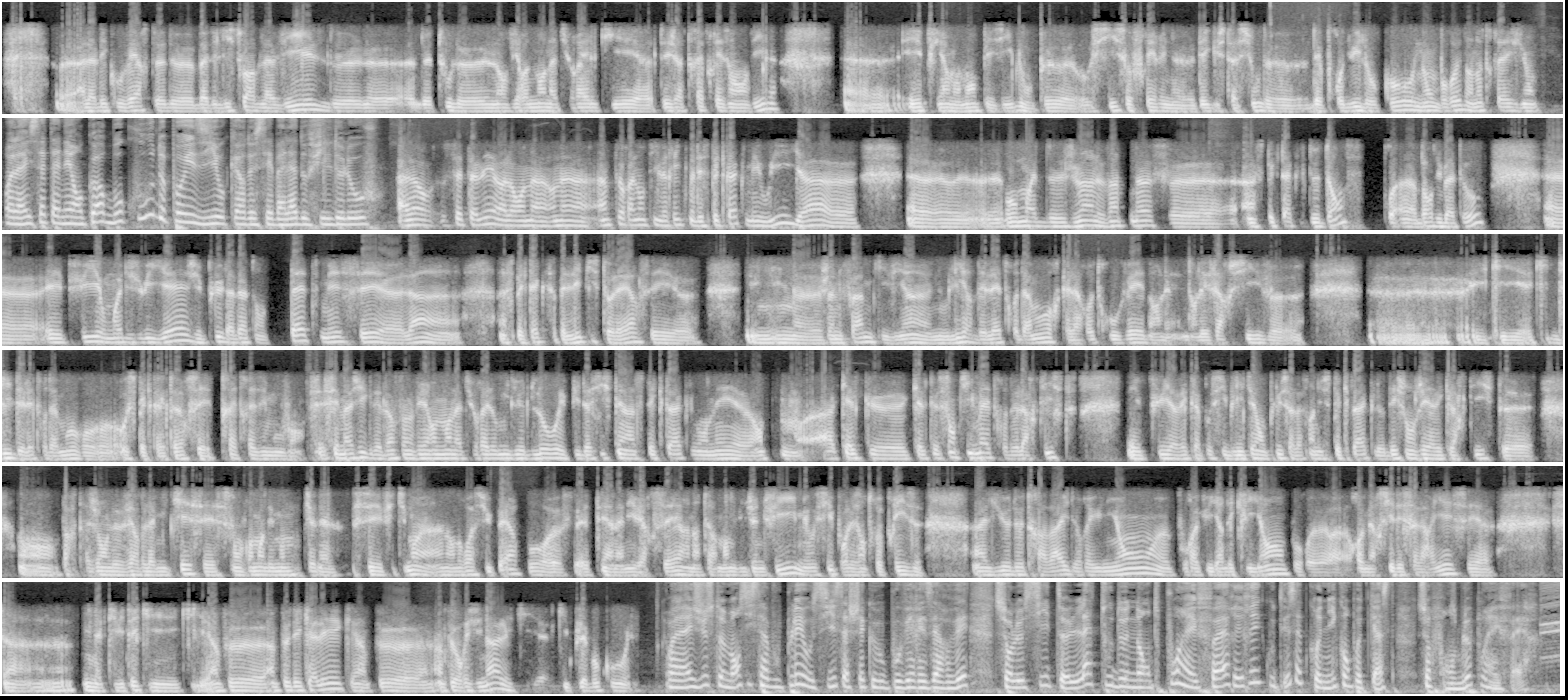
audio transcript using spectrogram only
à la découverte de, bah, de l'histoire de la ville, de, tout l'environnement naturel qui est déjà très présent en ville. Euh, et puis un moment paisible, on peut aussi s'offrir une dégustation de, de produits locaux nombreux dans notre région. Voilà, et cette année encore, beaucoup de poésie au cœur de ces balades au fil de l'eau. Alors cette année, alors on a on a un peu ralenti le rythme des spectacles, mais oui, il y a euh, euh, au mois de juin, le 29, euh, un spectacle de danse à bord du bateau. Et puis au mois de juillet, j'ai plus la date en tête, mais c'est là un, spectacle qui s'appelle L'Épistolaire. C'est une, une, jeune femme qui vient nous lire des lettres d'amour qu'elle a retrouvées dans les, dans les archives qui, qui dit des lettres d'amour aux, spectateurs. C'est très très émouvant. C'est magique d'être dans un environnement naturel au milieu de l'eau et puis d'assister à un spectacle où on est à quelques quelques centimètres de l'artiste et puis avec la possibilité en plus à la fin du spectacle d'échanger avec l'artiste en partageant le verre de la l'amitié, ce sont vraiment des moments émotionnels. C'est effectivement un endroit super pour euh, fêter un anniversaire, un enterrement d'une jeune fille, mais aussi pour les entreprises, un lieu de travail, de réunion, euh, pour accueillir des clients, pour euh, remercier des salariés. C'est une activité qui, est un peu décalée, qui est un peu peu originale et qui, plaît beaucoup. Voilà, et justement, si ça vous plaît aussi, sachez que vous pouvez réserver sur le site latoutdenantes.fr et réécouter cette chronique en podcast sur francebleu.fr.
